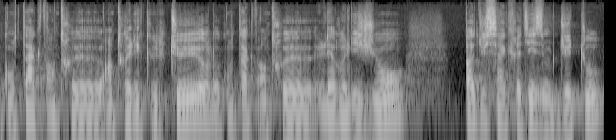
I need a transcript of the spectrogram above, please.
contact entre entre les cultures, le contact entre les religions, pas du syncrétisme du tout.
